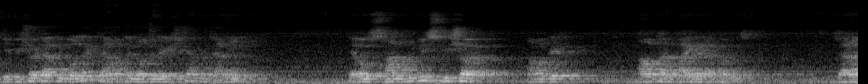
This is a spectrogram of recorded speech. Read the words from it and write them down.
যে বিষয়টা আপনি বললেন যে আমাদের নজরে এসেছে, আমরা জানি। এবং সাব জুডিস বিষয় আমাদের আওতার বাইরে রাখা হয়েছে। যারা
